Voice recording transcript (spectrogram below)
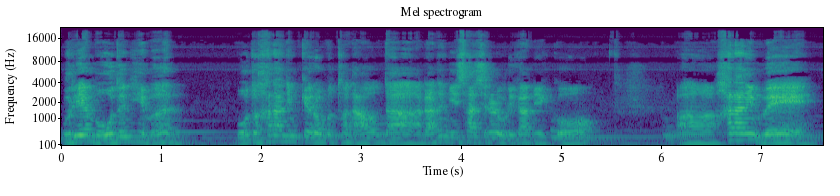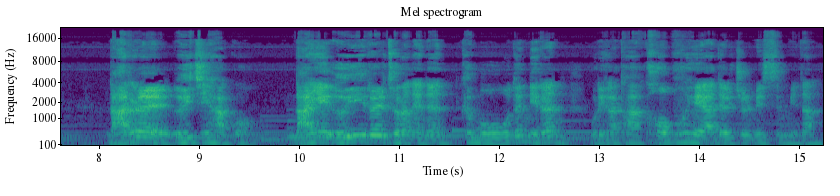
우리의 모든 힘은 모두 하나님께로부터 나온다라는 이 사실을 우리가 믿고 어, 하나님 외에 나를 의지하고 나의 의의를 드러내는 그 모든 일은 우리가 다 거부해야 될 줄 믿습니다.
